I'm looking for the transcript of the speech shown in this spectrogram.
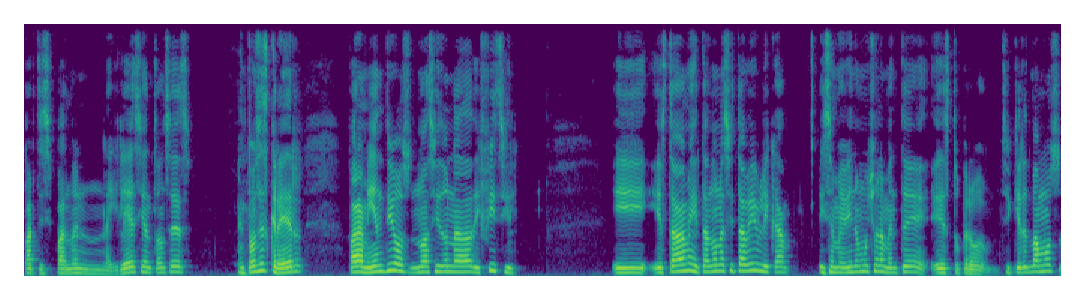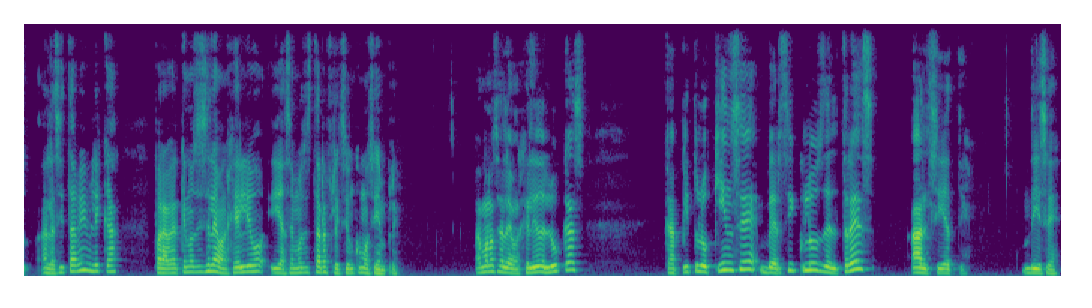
participando en la iglesia, entonces, entonces creer para mí en Dios no ha sido nada difícil. Y, y, estaba meditando una cita bíblica y se me vino mucho a la mente esto, pero si quieres vamos a la cita bíblica para ver qué nos dice el Evangelio y hacemos esta reflexión como siempre. Vámonos al Evangelio de Lucas, capítulo 15, versículos del 3 al 7. Dice,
